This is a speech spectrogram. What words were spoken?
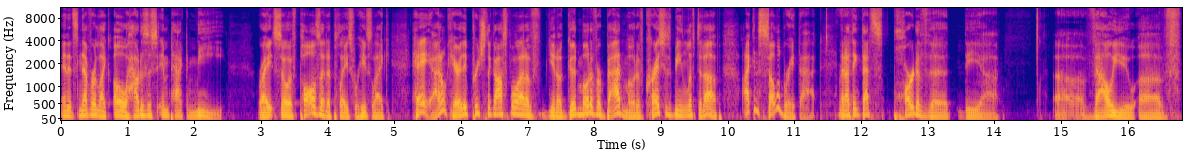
And it's never like, oh, how does this impact me? right? So if Paul's at a place where he's like, "Hey, I don't care. They preach the gospel out of, you know, good motive or bad motive. Christ is being lifted up. I can celebrate that." And I think that's part of the the uh, uh, value of,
